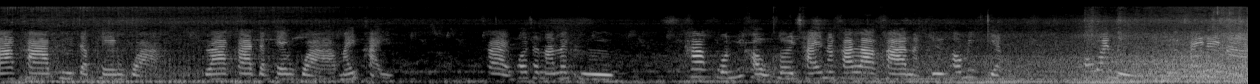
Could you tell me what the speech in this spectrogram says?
ราคาคือจะแพงกว่า ราคาจะแพงกว่าไม้ไผ่ใช่เพราะฉะนั้นแล้วคือ ถ้าคนที่เขาเคยใช้นะคะ ราคาน่ะคือเขาไม่เกี่ยงเพราะว่าหนึ่งคือใช้ได้นาน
